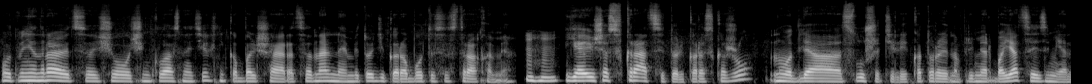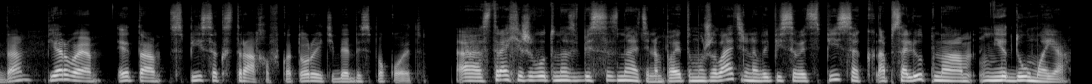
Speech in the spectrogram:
Вот мне нравится еще очень классная техника, большая рациональная методика работы со страхами. Угу. Я ее сейчас вкратце только расскажу, ну, для слушателей, которые, например, боятся измен, да. Первое – это список страхов, которые тебя беспокоят. А страхи живут у нас в бессознательном, поэтому желательно выписывать список абсолютно не думая.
